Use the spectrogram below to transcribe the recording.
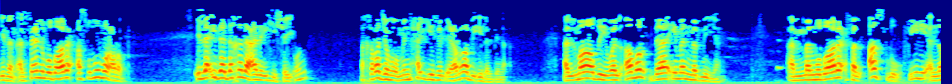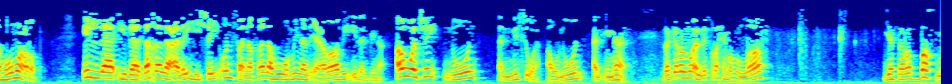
إذا الفعل المضارع أصله معرب. إلا إذا دخل عليه شيء أخرجه من حيز الإعراب إلى البناء. الماضي والأمر دائما مبنيا. أما المضارع فالأصل فيه أنه معرب. إلا إذا دخل عليه شيء فنقله من الإعراب إلى البناء. أول شيء نون النسوة أو نون الإناث. ذكر المؤلف رحمه الله يتربصن.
